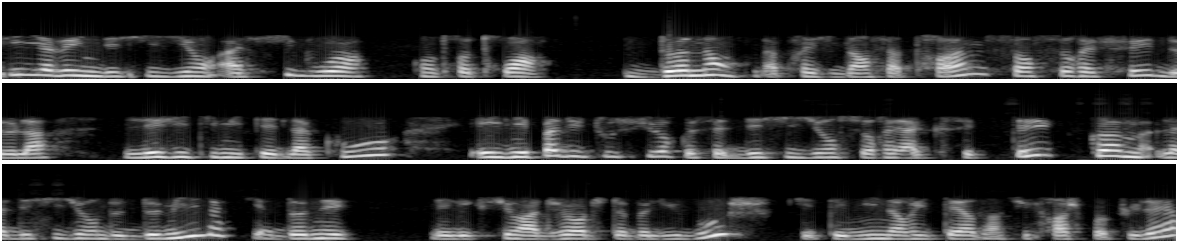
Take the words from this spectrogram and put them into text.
s'il y avait une décision à six voix contre trois donnant la présidence à Trump, s'en serait fait de la légitimité de la Cour et il n'est pas du tout sûr que cette décision serait acceptée, comme la décision de 2000 qui a donné l'élection à George W. Bush, qui était minoritaire d'un suffrage populaire,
